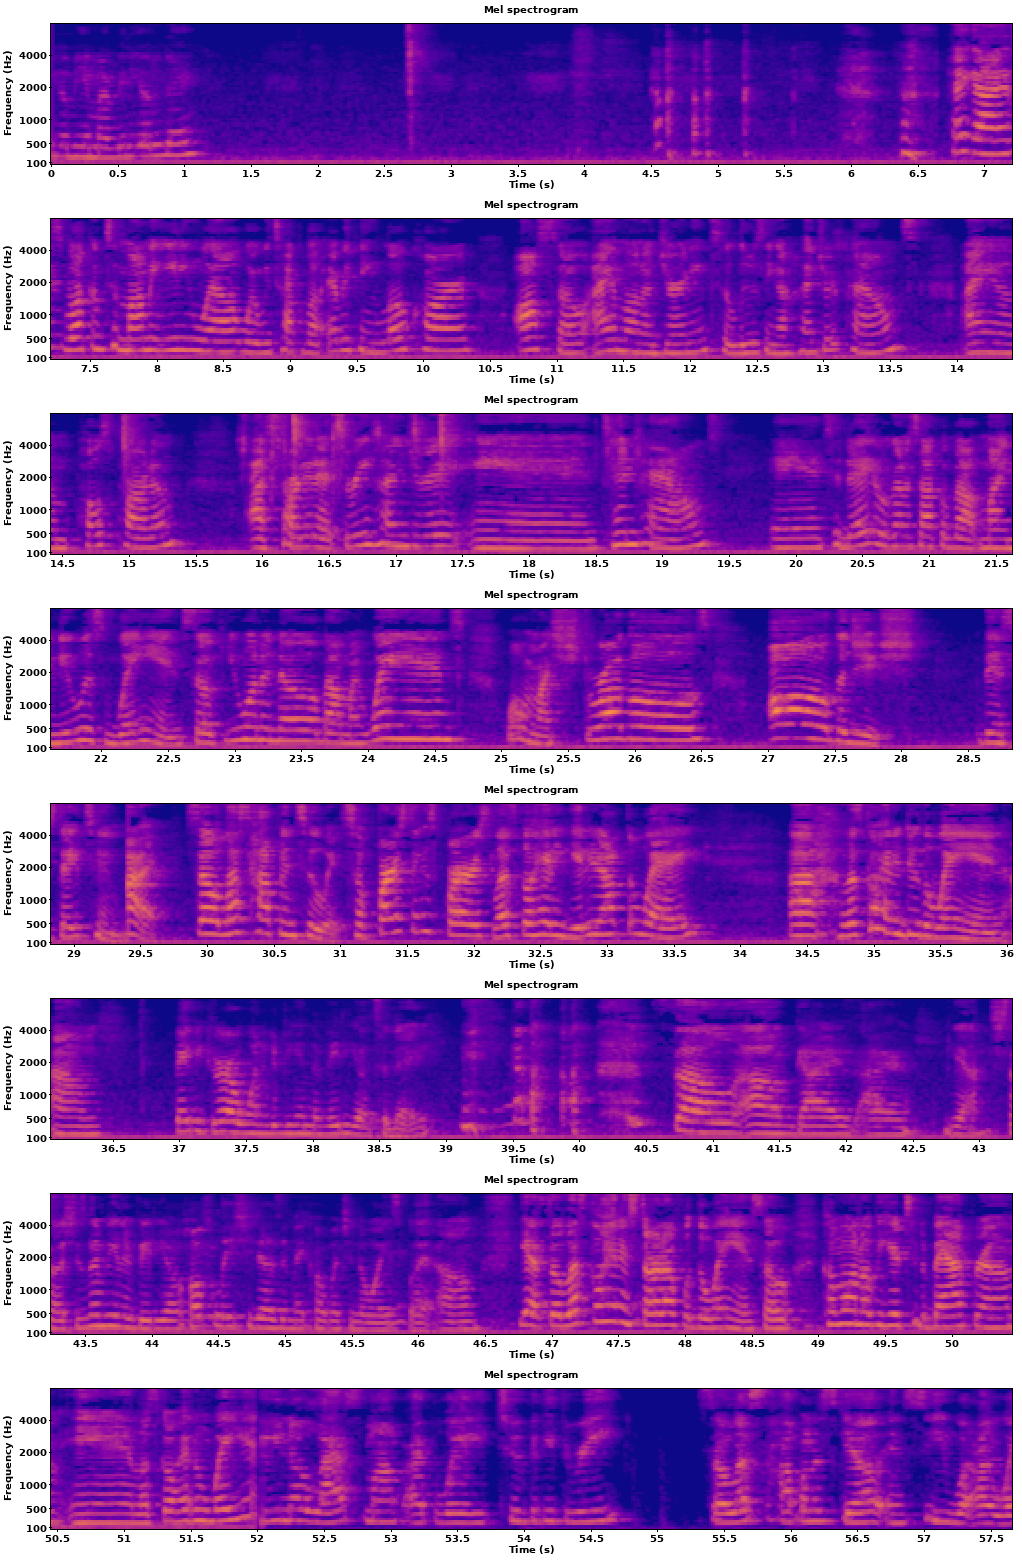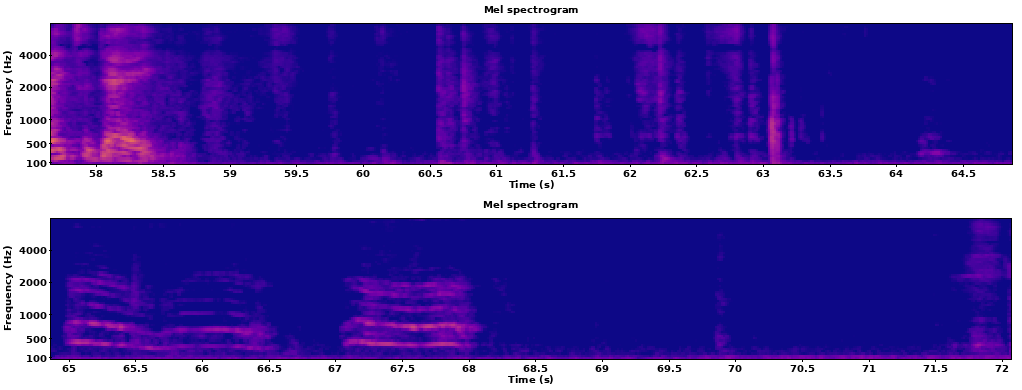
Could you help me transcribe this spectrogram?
You gonna be in my video today? hey guys, welcome to Mommy Eating Well, where we talk about everything low carb. Also, I am on a journey to losing 100 pounds. I am postpartum. I started at 310 pounds. And today we're going to talk about my newest weigh-in. So if you want to know about my weigh-ins, what were my struggles, all the juice, then stay tuned. All right, so let's hop into it. So first things first, let's go ahead and get it out the way. Uh, let's go ahead and do the weigh-in. Um, baby girl wanted to be in the video today. so um, guys, I yeah, so she's gonna be in the video. Hopefully she doesn't make a whole bunch of noise, but um, yeah, so let's go ahead and start off with the weigh-in. So come on over here to the bathroom and let's go ahead and weigh in. You know, last month I weighed 253. So let's hop on the scale and see what I weigh today.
